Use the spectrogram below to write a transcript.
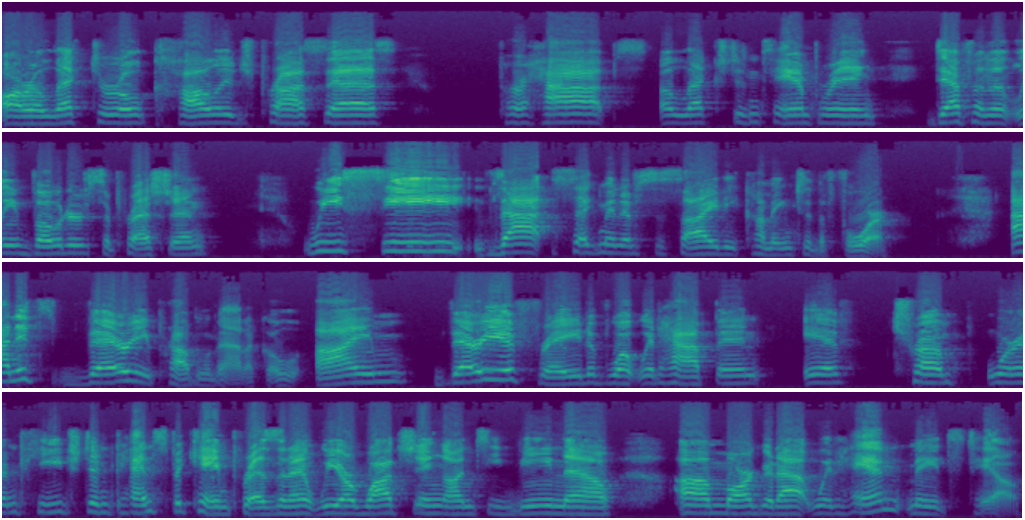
our electoral college process, perhaps election tampering, definitely voter suppression, we see that segment of society coming to the fore. And it's very problematical. I'm very afraid of what would happen if Trump were impeached and Pence became president. We are watching on TV now uh, Margaret Atwood Handmaid's Tale.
